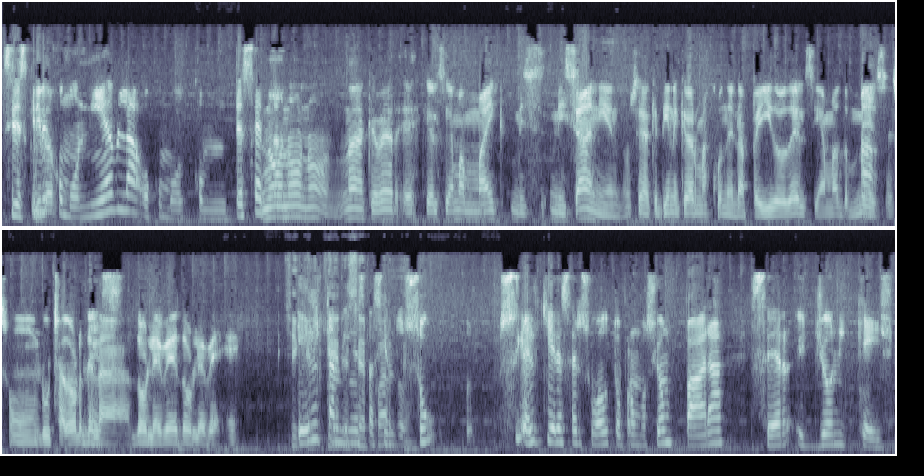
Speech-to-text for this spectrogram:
si se escribe como niebla o como con TZ. No, no, no, nada que ver. Es que él se llama Mike Mis- Misanian, o sea que tiene que ver más con el apellido de él. Se llama The Miz, es un luchador de la WWE. Sí, él también ser está haciendo su, él quiere hacer su autopromoción para ser Johnny Cage,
